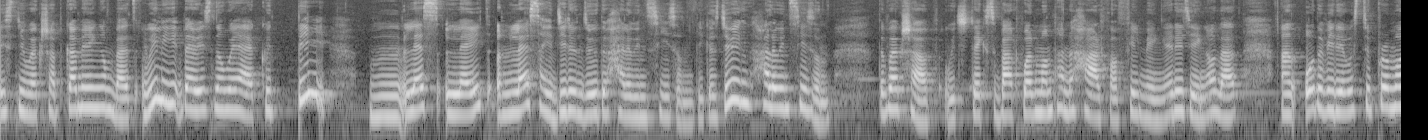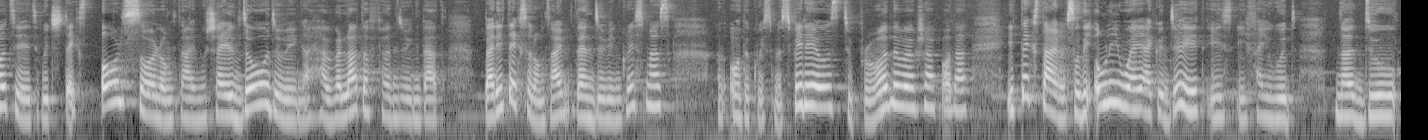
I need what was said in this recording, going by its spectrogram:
this new workshop coming, but really there is no way I could be um, less late unless I didn't do the Halloween season, because during Halloween season, the workshop, which takes about one month and a half for filming, editing, all that, and all the videos to promote it, which takes also a long time, which I adore doing. I have a lot of fun doing that, but it takes a long time. Then during Christmas and all the Christmas videos to promote the workshop, all that, it takes time. So the only way I could do it is if I would not do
